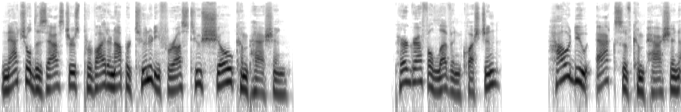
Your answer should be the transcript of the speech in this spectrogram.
Natural disasters provide an opportunity for us to show compassion. Paragraph 11 question How do acts of compassion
